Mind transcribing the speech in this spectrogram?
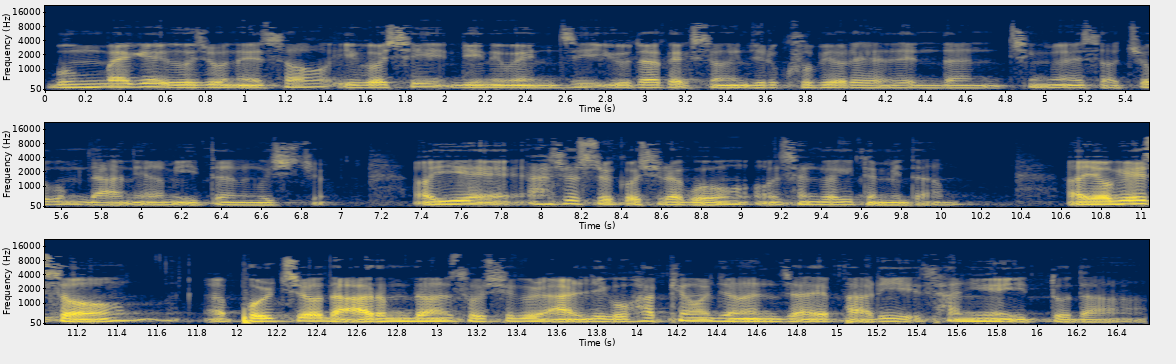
문맥에 의존해서 이것이 니느웨인지 유다 백성인지를 구별해야 된다는 측면에서 조금 난해함이 있다는 것이죠. 어, 이해하셨을 것이라고 어, 생각이 됩니다. 여기에서 볼지어다 아름다운 소식을 알리고 화평을 전하는 자의 발이 산 위에 있도다.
